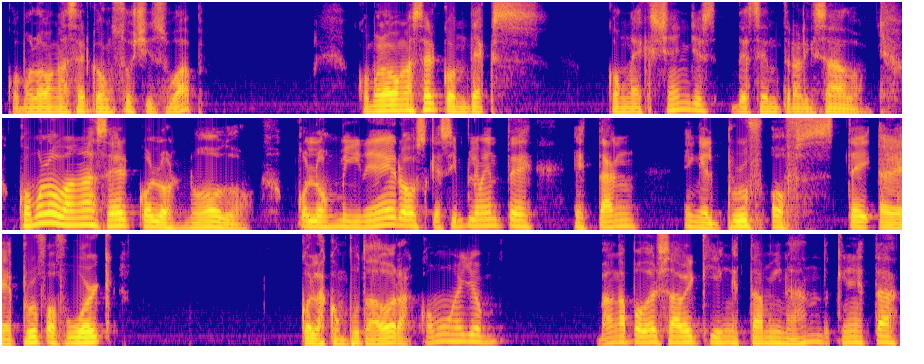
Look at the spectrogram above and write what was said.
cómo lo van a hacer con SushiSwap, ¿Cómo lo van a hacer con DEX? Con exchanges descentralizados. ¿Cómo lo van a hacer con los nodos? Con los mineros que simplemente están en el proof of, eh, proof of work con las computadoras. ¿Cómo ellos van a poder saber quién está minando, quién está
